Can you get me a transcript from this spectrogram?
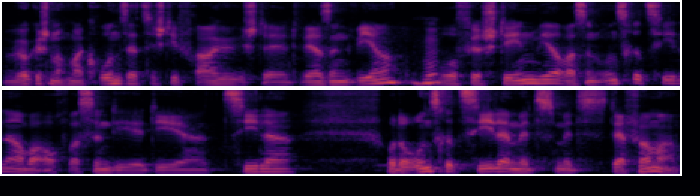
wirklich nochmal grundsätzlich die Frage gestellt, wer sind wir, wofür stehen wir, was sind unsere Ziele, aber auch was sind die, die Ziele oder unsere Ziele mit, mit der Firma,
